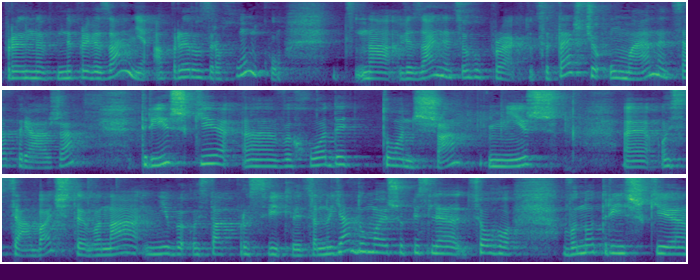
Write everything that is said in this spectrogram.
При не, не при в'язанні, а при розрахунку на в'язання цього проекту. Це те, що у мене ця пряжа трішки е, виходить тонша, ніж Ось ця, бачите, вона ніби ось так просвітлюється. Ну я думаю, що після цього воно трішки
